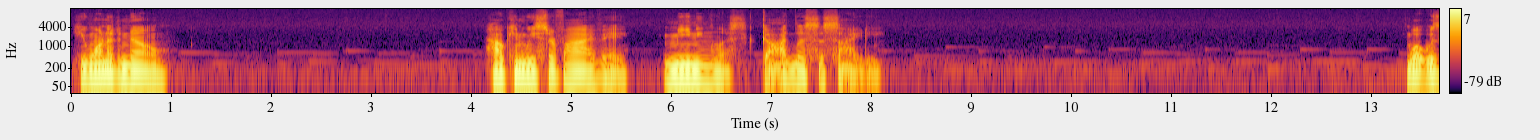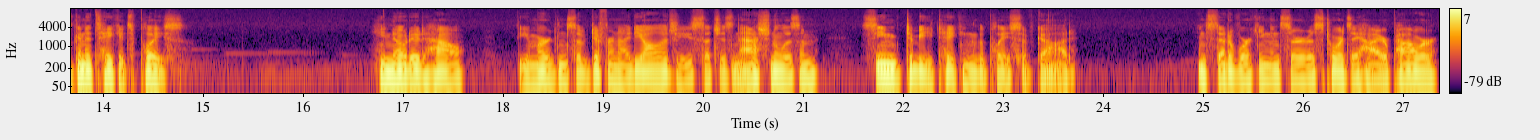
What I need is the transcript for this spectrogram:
He wanted to know How can we survive a meaningless, godless society? What was going to take its place? He noted how the emergence of different ideologies, such as nationalism, seemed to be taking the place of God. Instead of working in service towards a higher power,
